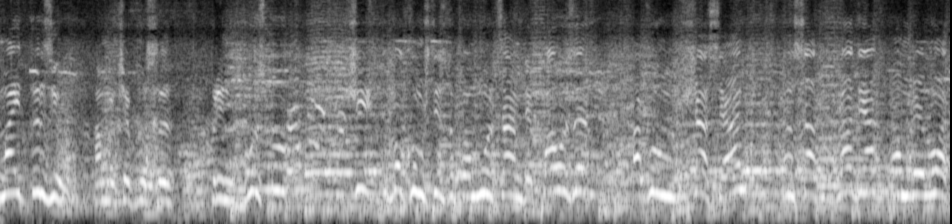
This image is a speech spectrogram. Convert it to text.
mai târziu am început să prind gustul mulți ani de pauză, acum șase ani, în satul Vladea, am reluat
